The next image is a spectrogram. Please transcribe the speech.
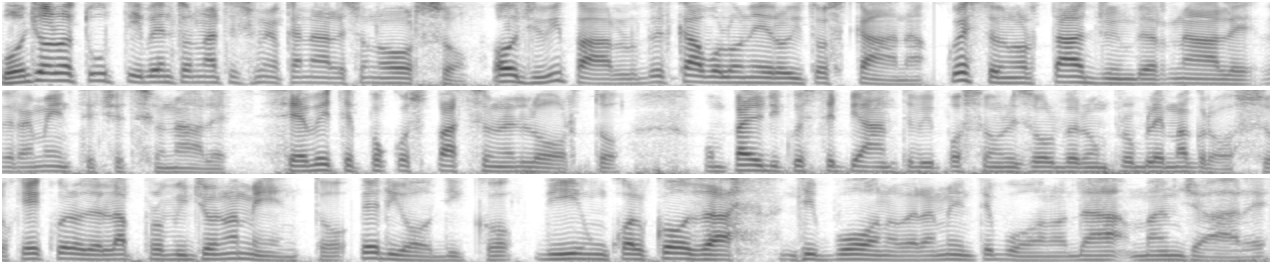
Buongiorno a tutti, bentornati sul mio canale, sono Orso. Oggi vi parlo del cavolo nero di Toscana. Questo è un ortaggio invernale veramente eccezionale. Se avete poco spazio nell'orto, un paio di queste piante vi possono risolvere un problema grosso, che è quello dell'approvvigionamento periodico di un qualcosa di buono, veramente buono, da mangiare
